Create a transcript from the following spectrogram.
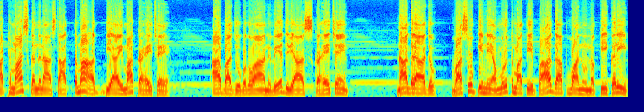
આઠમા સ્કંદના સાતમા અધ્યાયમાં કહે છે. આ બાજુ ભગવાન વેદ વ્યાસ કહે છે, નાગરાજ, વાસુકીને અમૃતમાંથી ભાગ આપવાનું નક્કી કરી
